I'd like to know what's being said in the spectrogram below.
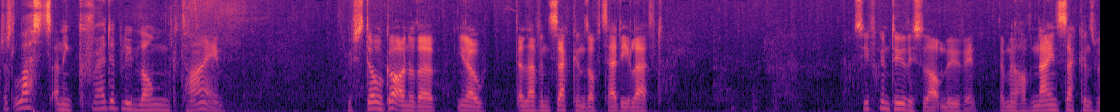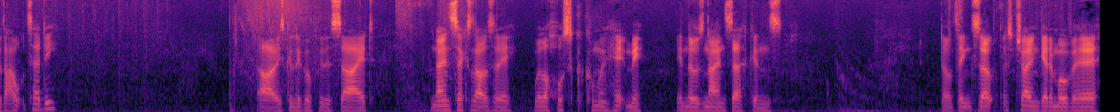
Just lasts an incredibly long time. We've still got another, you know, 11 seconds of Teddy left. See if we can do this without moving. Then we'll have 9 seconds without Teddy. Oh, he's going to go through the side. 9 seconds without Teddy. Will a Husk come and hit me in those 9 seconds? Don't think so. Let's try and get him over here.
